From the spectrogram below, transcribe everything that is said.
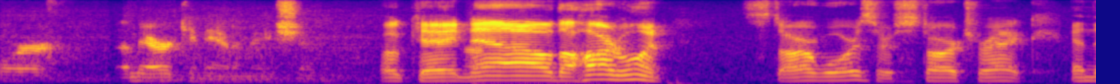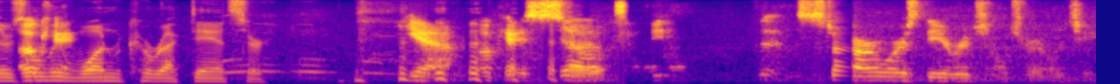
or American animation. Okay. Now the hard one: Star Wars or Star Trek? and there's Okay. only one correct answer. Yeah. Okay. So, the, the Star Wars, the original trilogy.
